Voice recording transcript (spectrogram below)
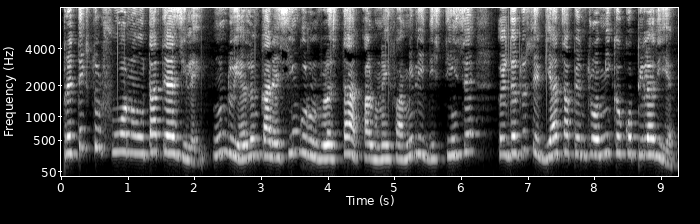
Pretextul fu o noutate a zilei, un duel în care singurul vlăstar al unei familii distinse își dăduse viața pentru o mică copilărie.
